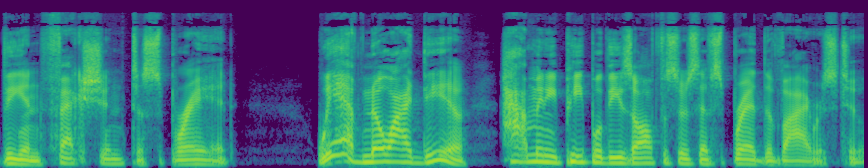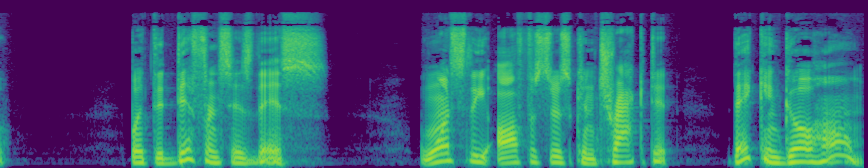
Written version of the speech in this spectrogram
the infection to spread. We have no idea how many people these officers have spread the virus to. But the difference is this once the officers contract it, they can go home.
